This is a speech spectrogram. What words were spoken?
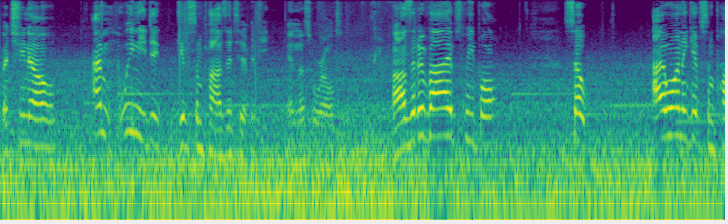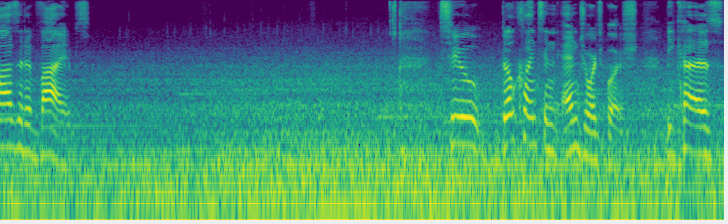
But you know, I'm we need to give some positivity in this world. Positive vibes, people. So, I want to give some positive vibes to Bill Clinton and George Bush because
